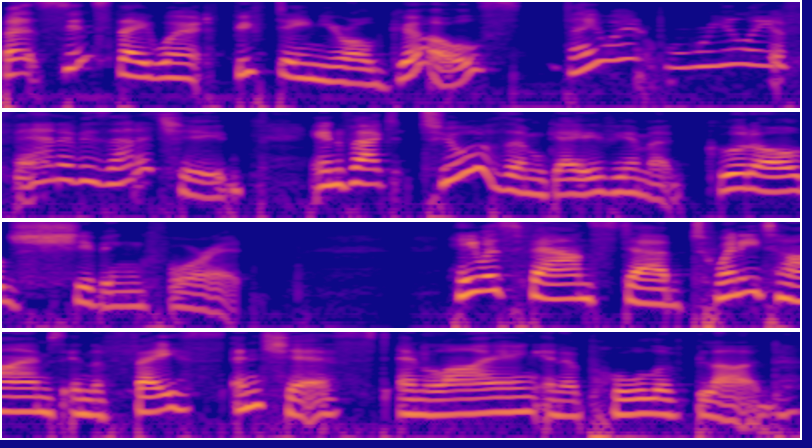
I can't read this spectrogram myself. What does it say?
But since they weren't 15 year old girls, they weren't really a fan of his attitude. In fact, two of them gave him a good old shiving for it. He was found stabbed 20 times in the face and chest and lying in a pool of blood.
